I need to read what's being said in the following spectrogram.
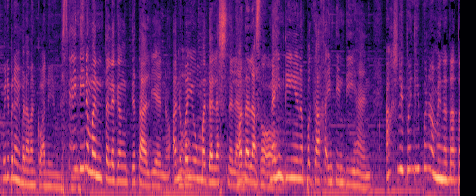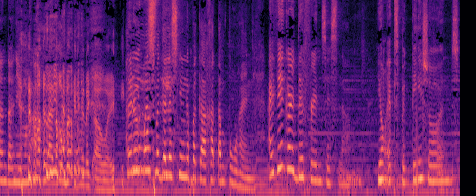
pwede ba namin malaman ko ano yung... Eh, hindi naman talagang detalye, no? Ano ba yung madalas na lang? Madalas, oo. Na hindi nyo na pagkakaintindihan. Actually po, hindi po namin natatandaan yung mga Alala ko ba't kami nag-away. Pero yung mas madalas nyong napagkakatampuhan? I think our differences lang. Yung expectations.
